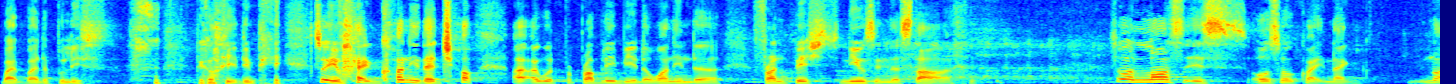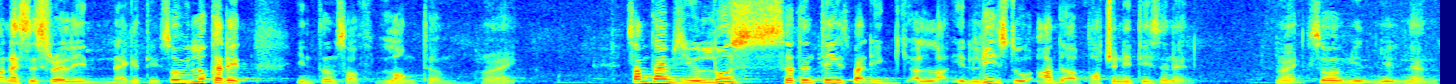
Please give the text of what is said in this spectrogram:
by, by the police because he didn't pay. So if I had gone in that job, I, I would probably be the one in the front page news in the Star. so a loss is also quite neg- not necessarily negative. So we look at it in terms of long term, all right? Sometimes you lose certain things, but it, it leads to other opportunities, isn't it? Right? So you, you,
